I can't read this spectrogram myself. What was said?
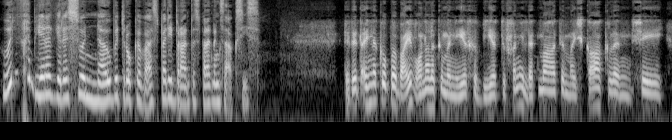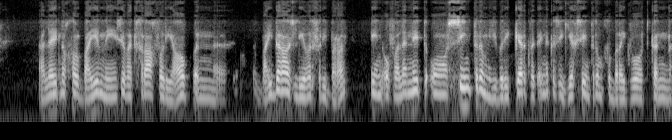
Hoe het dit gebeur dat julle so nou betrokke was by die brandbespruitingsaksies? Dit het eintlik op 'n baie wonderlike manier gebeur toe van die lidmate my skakel en sê hulle het nogal baie mense wat graag wil help in uh, bydraes lewer vir die brand en of hulle net ons sentrum hier by die kerk wat eintlik as 'n jeugsentrum gebruik word kan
